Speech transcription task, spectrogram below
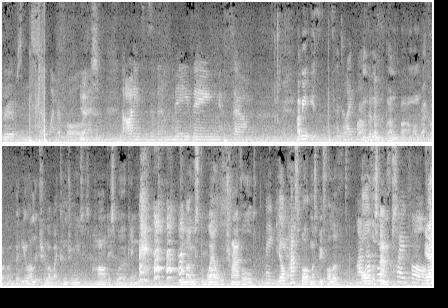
just been so wonderful, Yes. and the audiences have been amazing. So I mean, it's been delightful. I'm gonna. I'm, I'm on record, but you are literally like country music's hardest working, most well-travelled. Thank you. Your passport must be full of My all the stamps. quite full. Yeah.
